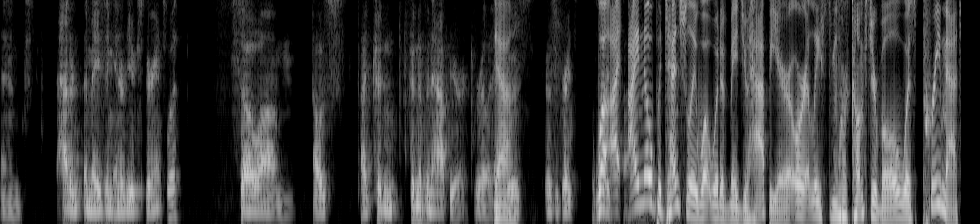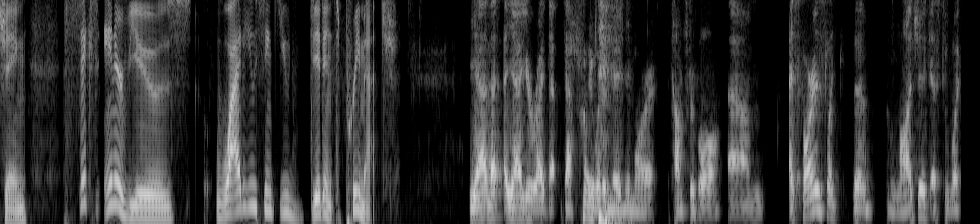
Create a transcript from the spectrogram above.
and had an amazing interview experience with. So um, I was I couldn't couldn't have been happier. Really, Yeah. It was it was a great. Well, great, I, I know potentially what would have made you happier or at least more comfortable was pre matching six interviews. Why do you think you didn't pre match? Yeah, that yeah, you're right. That definitely would have made me more comfortable. Um, as far as like the logic as to what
